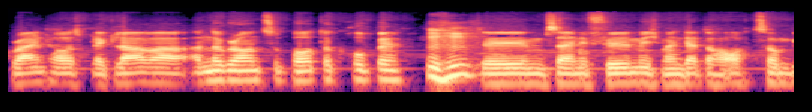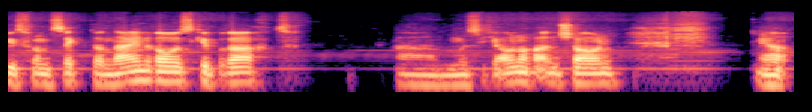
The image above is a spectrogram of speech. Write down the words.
Grindhouse Black Lava Underground Supporter Gruppe, mhm. dem seine Filme, ich meine, der hat doch auch Zombies vom Sektor 9 rausgebracht, äh, muss ich auch noch anschauen. Ja.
